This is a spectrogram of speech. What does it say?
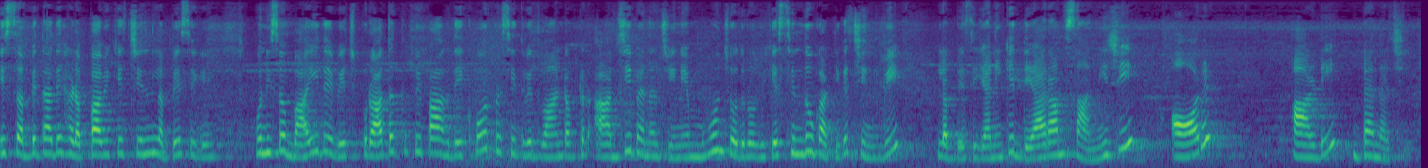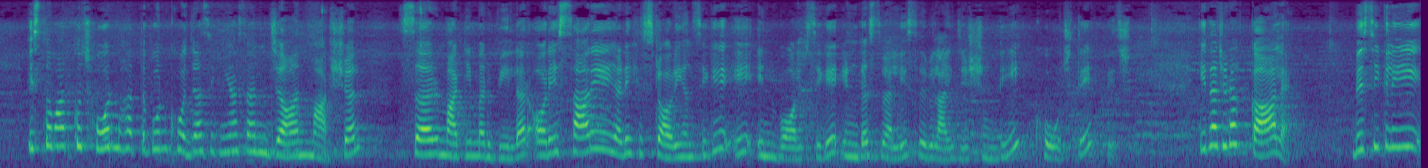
ਇਸ ਸਭਿਅਤਾ ਦੇ ਹੜੱਪਾ ਵਿਖੇ ਚਿੰਨ੍ਹ ਲੱਭੇ ਸੀਗੇ। 1922 ਦੇ ਵਿੱਚ ਪੁਰਾਤਤਵ ਵਿਭਾਗ ਦੇ ਇੱਕ ਹੋਰ ਪ੍ਰਸਿੱਧ ਵਿਦਵਾਨ ਡਾਕਟਰ ਆਰ ਜੀ ਬੈਨਰਜੀ ਨੇ ਮੋਹਨਜੋਦੜੋ ਵਿਖੇ ਸਿੰਧੂ ਘਾਟੀ ਦੇ ਚਿੰਨ੍ਹ ਵੀ ਲੱਭੇ ਸੀ ਯਾਨੀ ਕਿ ਦਿਆਰਾਮ ਸਾਨੀ ਜੀ ਔਰ ਆਰ ਡੀ ਬੈਨਰਜੀ। ਇਸ ਤੋਂ ਬਾਅਦ ਕੁਝ ਹੋਰ ਮਹੱਤਵਪੂਰਨ ਖੋਜਾਂ ਸੀਗੀਆਂ ਸਨ ਜਾਨ ਮਾਰਸ਼ਲ ਸਰ ਮਾਰਟੀਮਰ ਵੀਲਰ ਔਰ ਇਹ ਸਾਰੇ ਜਿਹੜੇ ਹਿਸਟੋਰੀਅਨ ਸੀਗੇ, ਇਹ ਇਨਵੋਲਵ ਸੀਗੇ ਇੰਡਸ ਵੈਲੀ ਸਿਵਲਾਈਜੇਸ਼ਨ ਦੀ ਖੋਜ ਦੇ ਵਿੱਚ। ਇਹਦਾ ਜਿਹੜਾ ਕਾਲ ਹੈ ਬੇਸਿਕਲੀ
